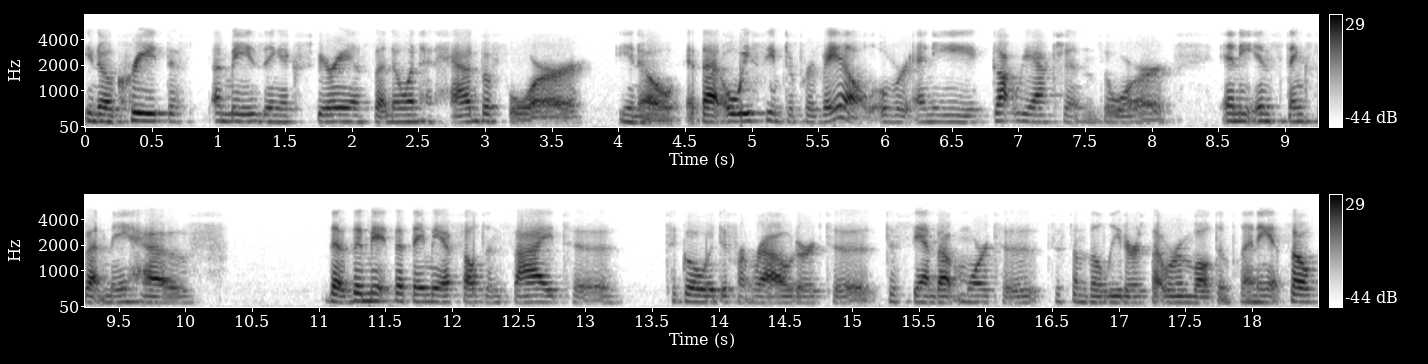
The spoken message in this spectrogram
you know, create this amazing experience that no one had had before, you know, that always seemed to prevail over any gut reactions or any instincts that may have that they may that they may have felt inside to to go a different route or to to stand up more to to some of the leaders that were involved in planning it. So,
